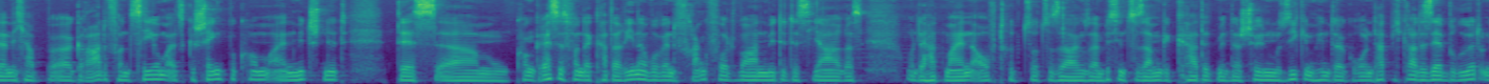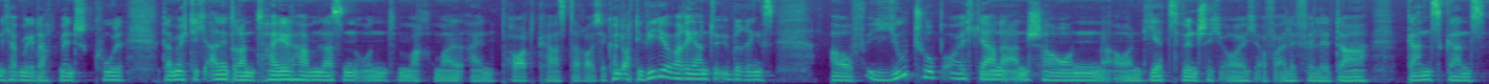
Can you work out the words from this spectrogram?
denn ich habe äh, gerade von Seum als Geschenk bekommen einen Mitschnitt des ähm, Kongresses von der Katharina, wo wir in Frankfurt waren Mitte des Jahres. Und er hat meinen Auftritt sozusagen so ein bisschen zusammengekattet mit einer schönen Musik im Hintergrund. Hat mich gerade sehr berührt und ich habe mir gedacht, Mensch, cool, da möchte ich alle dran teilhaben lassen und mach mal einen Podcast daraus. Ihr könnt auch die Videovariante übrigens auf YouTube euch gerne anschauen. Und jetzt wünsche ich euch auf alle Fälle da ganz, ganz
